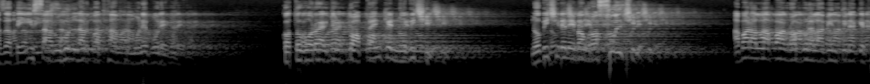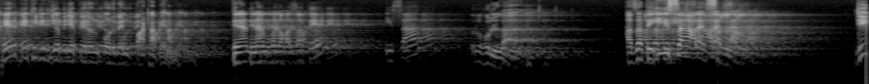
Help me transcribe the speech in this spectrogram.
হাজরত ঈসা রুহুল্লাহর কথা আমার মনে পড়ে গেল। কত বড় একজন টপ র্যাঙ্কের নবী ছিলেন। নবী ছিলেন এবং রসুল ছিলেন। আবার আল্লাহ পাক রব্বুল আলামিন তিনাকে ফের পৃথিবীর জমিনে প্রেরণ করবেন পাঠাবেন। তিনার নাম হলো হযরতে ঈসা রুহুল্লাহ। হযরতে ঈসা আলাইহিস সালাম। জি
